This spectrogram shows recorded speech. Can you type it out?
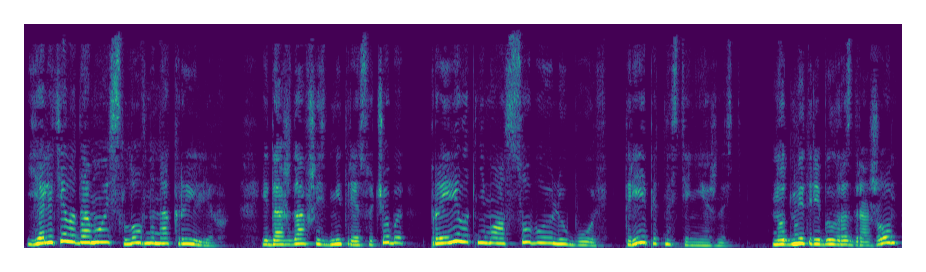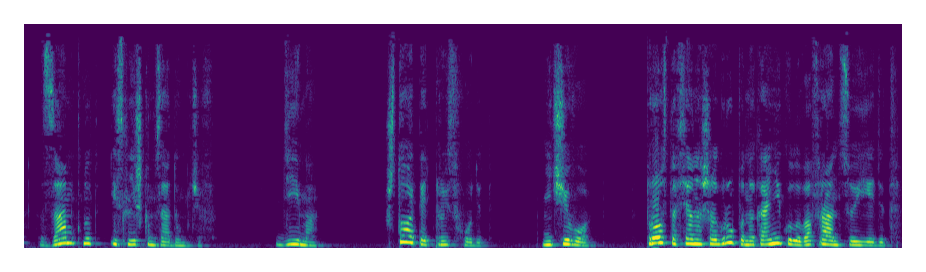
Я летела домой словно на крыльях, и, дождавшись Дмитрия с учебы, проявила к нему особую любовь, трепетность и нежность. Но Дмитрий был раздражен, замкнут и слишком задумчив. «Дима, что опять происходит?» «Ничего. Просто вся наша группа на каникулы во Францию едет.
